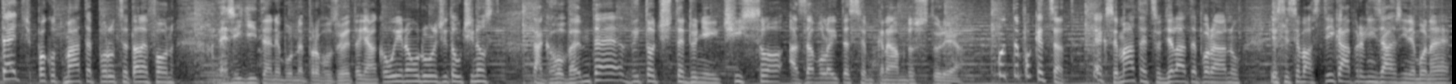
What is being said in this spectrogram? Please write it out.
Teď, pokud máte po ruce telefon a neřídíte nebo neprovozujete nějakou jinou důležitou činnost, tak ho vemte, vytočte do něj číslo a zavolejte sem k nám do studia. Pojďte pokecat, jak se máte, co děláte po ránu, jestli se vás týká první září nebo ne,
